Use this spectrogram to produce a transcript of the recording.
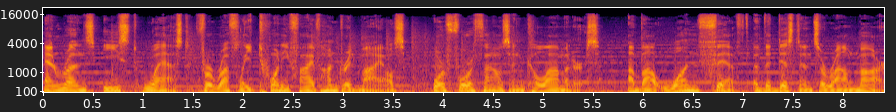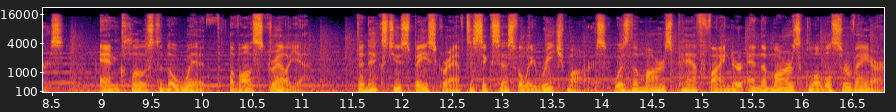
and runs east-west for roughly 2,500 miles or 4,000 kilometers, about one-fifth of the distance around Mars, and close to the width of Australia. The next two spacecraft to successfully reach Mars was the Mars Pathfinder and the Mars Global Surveyor,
